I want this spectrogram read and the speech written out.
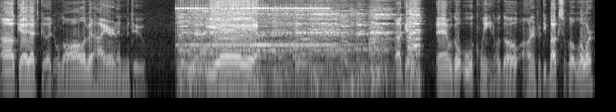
Okay, that's good. We'll go all of it higher than the 2. Yeah! Okay. And we'll go, ooh, a queen. We'll go 150 bucks. We'll go lower.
